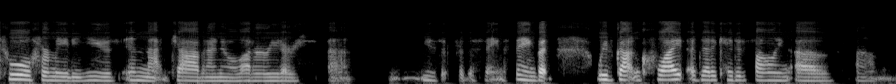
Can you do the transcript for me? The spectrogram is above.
tool for me to use in that job, and I know a lot of readers uh, use it for the same thing. But we've gotten quite a dedicated following of um,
